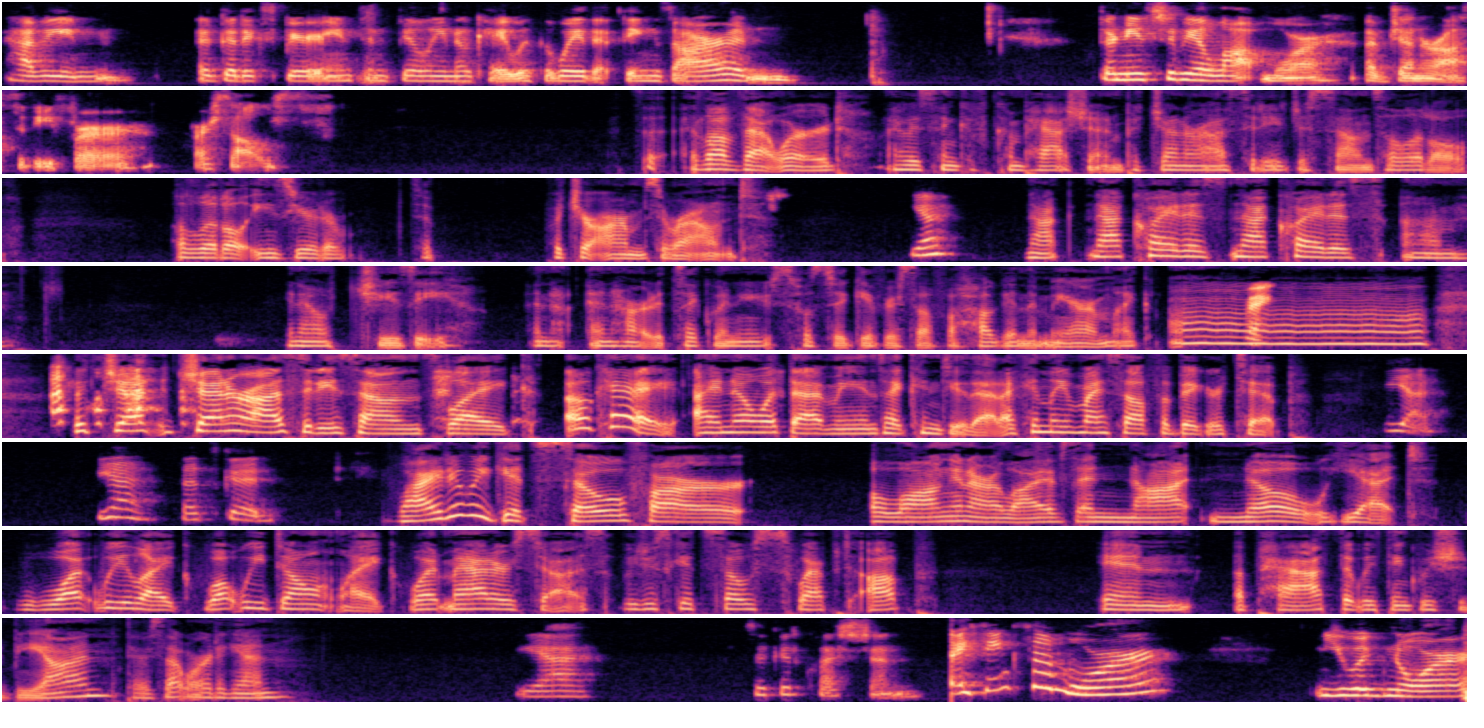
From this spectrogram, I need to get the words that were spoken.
having a good experience and feeling okay with the way that things are. And there needs to be a lot more of generosity for ourselves. I love that word. I always think of compassion, but generosity just sounds a little a little easier to to put your arms around. Yeah. Not not quite as not quite as um you know, cheesy and and hard. It's like when you're supposed to give yourself a hug in the mirror. I'm like, oh. Right. But gen- generosity sounds like okay. I know what that means. I can do that. I can leave myself a bigger tip. Yeah, yeah, that's good why do we get so far along in our lives and not know yet what we like, what we don't like, what matters to us? We just get so swept up in a path that we think we should be on. There's that word again. Yeah, it's a good question. I think the more you ignore,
